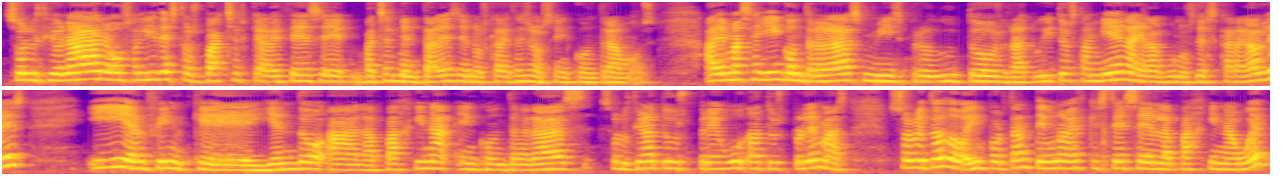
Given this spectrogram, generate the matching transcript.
solucionar o salir de estos baches que a veces, eh, baches mentales en los que a veces nos encontramos. Además, allí encontrarás mis productos gratuitos también, hay algunos descargables y en fin, que yendo a la página encontrarás solución a tus, a tus problemas. Sobre todo, importante, una vez que estés en la página web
